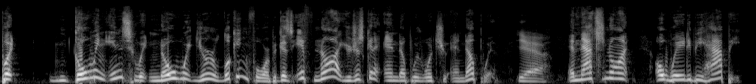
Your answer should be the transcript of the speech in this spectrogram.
But going into it, know what you're looking for because if not, you're just going to end up with what you end up with. Yeah. And that's not a way to be happy.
